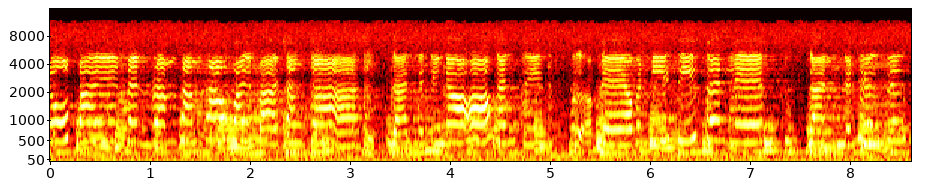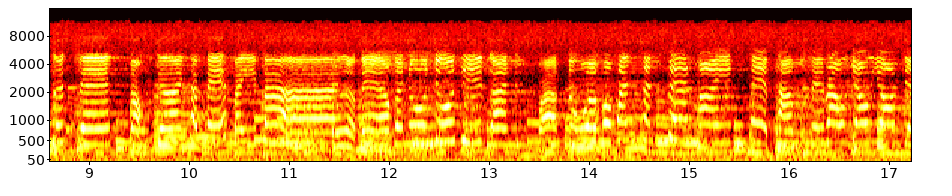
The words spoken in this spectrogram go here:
นูไปเต้นรำทำเท้าไฟป่าชังกาจันต์กันอาอกันสิเบื่อแมวมันมีสีสันเองสุขสันต์นับตัวเพราะพันฉันแฟนใหม่เทพทำให้เราเย้ายอมใจ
